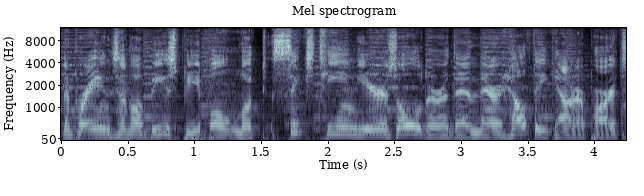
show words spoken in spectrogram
The brains of obese people looked 16 years older than their healthy counterparts,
